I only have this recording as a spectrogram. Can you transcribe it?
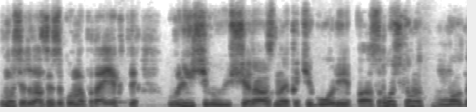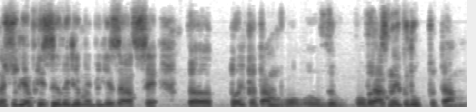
вносят разные законопроекты, увеличивающие разные категории по срочкам, значит, для призыва, для мобилизации. Э, только там в, в разные группы там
